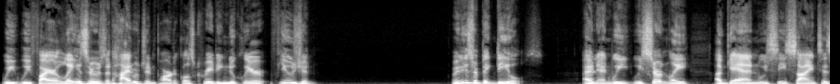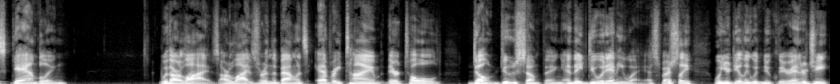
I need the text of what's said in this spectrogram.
we, we fire lasers at hydrogen particles, creating nuclear fusion. I mean, these are big deals. And and we we certainly again we see scientists gambling with our lives. Our lives are in the balance every time they're told don't do something and they do it anyway, especially when you're dealing with nuclear energy,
